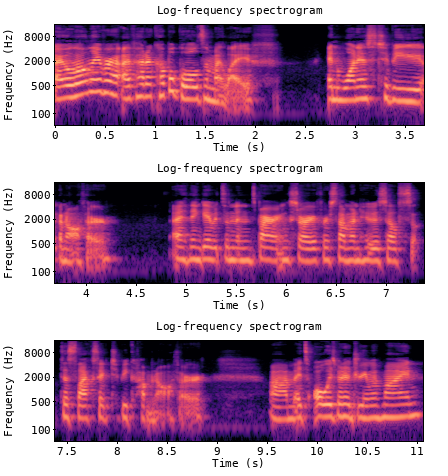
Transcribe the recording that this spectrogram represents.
I've only ever I've had a couple goals in my life, and one is to be an author. I think it's an inspiring story for someone who is dyslexic to become an author. Um, it's always been a dream of mine.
